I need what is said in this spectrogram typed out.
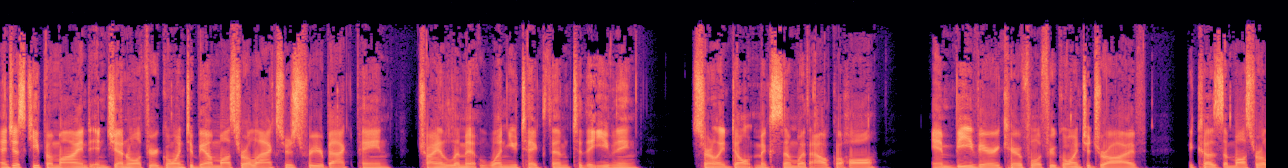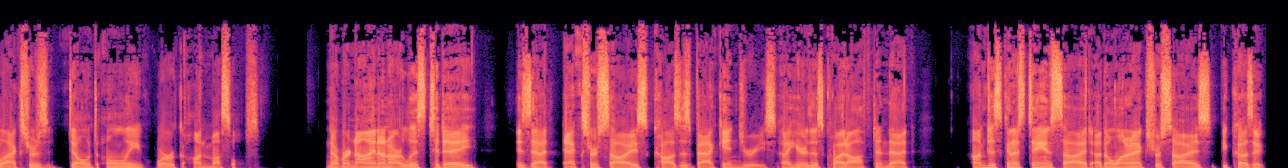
And just keep in mind, in general, if you're going to be on muscle relaxers for your back pain, try and limit when you take them to the evening. Certainly don't mix them with alcohol. And be very careful if you're going to drive because the muscle relaxers don't only work on muscles. Number nine on our list today is that exercise causes back injuries. I hear this quite often that I'm just going to stay inside. I don't want to exercise because it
